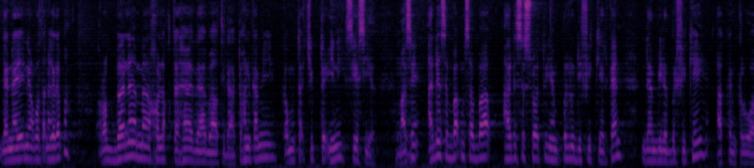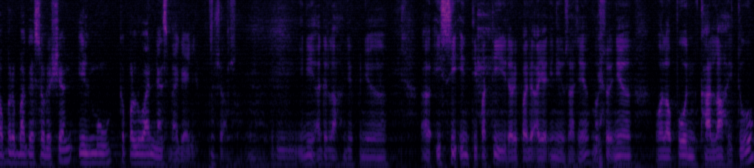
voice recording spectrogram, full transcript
dan ayat ini Allah Taala kata apa? Rabbana ma khalaqta hadha batila. Tuhan kami, kamu tak cipta ini sia-sia. Maksudnya ada sebab-sebab, ada sesuatu yang perlu difikirkan dan bila berfikir akan keluar berbagai solution, ilmu, keperluan dan sebagainya. Masya-Allah. Jadi ini adalah dia punya uh, isi intipati daripada ayat ini Ustaz ya. Maksudnya ya. Walaupun kalah itu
